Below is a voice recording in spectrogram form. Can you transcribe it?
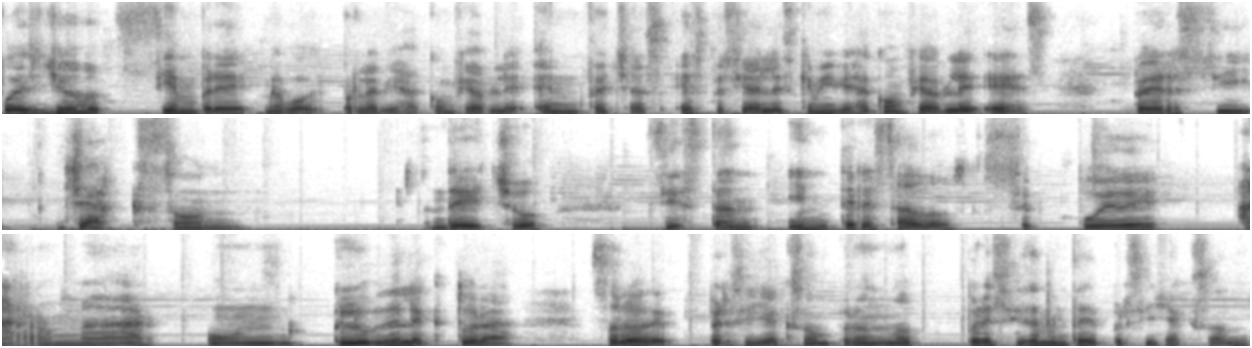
pues yo siempre me voy por la vieja confiable en fechas especiales, que mi vieja confiable es Percy Jackson. De hecho, si están interesados, se puede armar un club de lectura solo de Percy Jackson, pero no precisamente de Percy Jackson,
